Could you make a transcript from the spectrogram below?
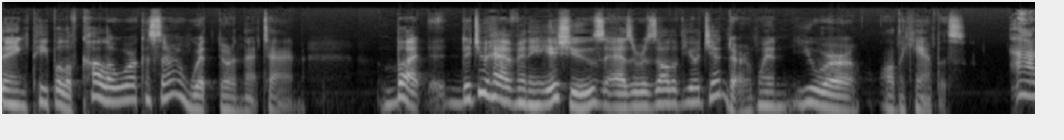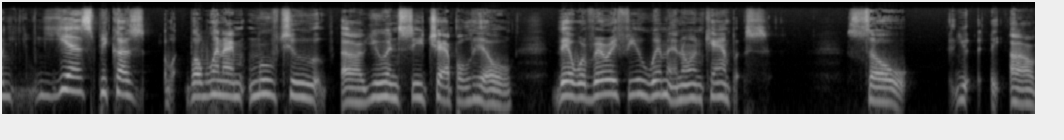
thing people of color were concerned with during that time. But did you have any issues as a result of your gender when you were on the campus? Uh, yes, because, well, when I moved to uh, UNC Chapel Hill, there were very few women on campus. So uh,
